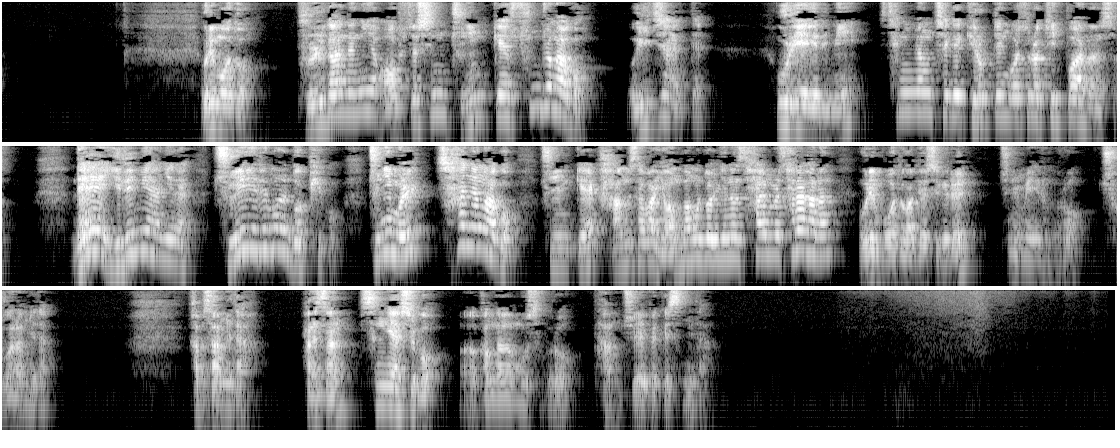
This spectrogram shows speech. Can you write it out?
우리 모두 불가능이 없으신 주님께 순종하고 의지할 때 우리의 이름이 생명책에 기록된 것으로 기뻐하면서 내 이름이 아니라 주의 이름을 높이고 주님을 찬양하고 주님께 감사와 영광을 돌리는 삶을 살아가는 우리 모두가 되시기를 주님의 이름으로 축원합니다. 감사합니다. 항상 승리하시고 어, 건강한 모습으로 다음 주에 뵙겠습니다.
